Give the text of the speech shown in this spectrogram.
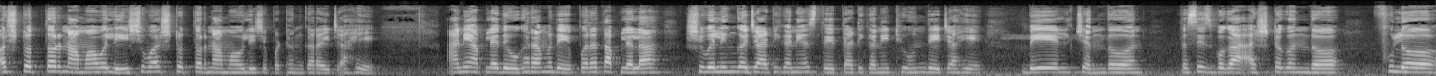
अष्टोत्तर नामावली शिव अष्टोत्तर नामावलीचे पठण करायचे आहे. आणि आपल्या देवघरामध्ये परत आपल्याला शिवलिंग ज्या ठिकाणी असते त्या ठिकाणी ठेवून द्यायचे आहे. बेल चंदन तसेच बघा अष्टगंध फुलं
